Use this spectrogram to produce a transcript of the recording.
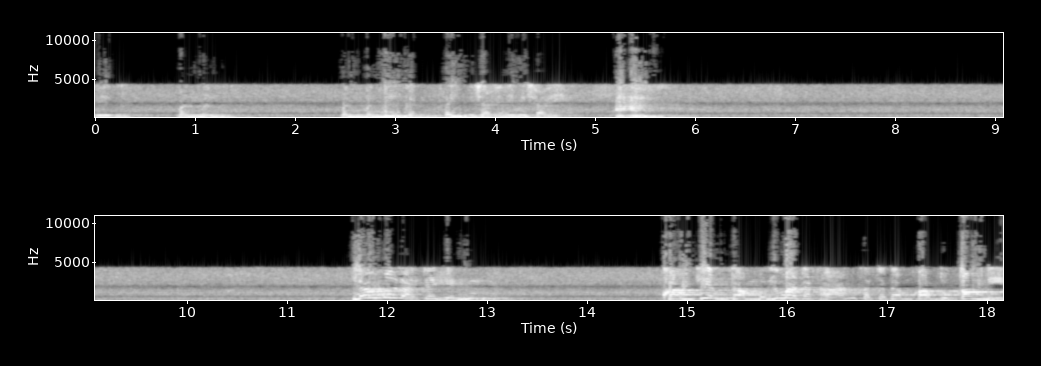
นี่มันมันมันมันดื้อกันเฮ้ยไม่ใช่อันนี้ไม่ใช่แล้วเมื่อไหร่จะเห็น ความเที่ยงธรรมหรือมาตรฐานสัจธรรมความถูกต้องนี่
